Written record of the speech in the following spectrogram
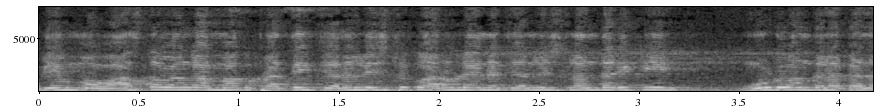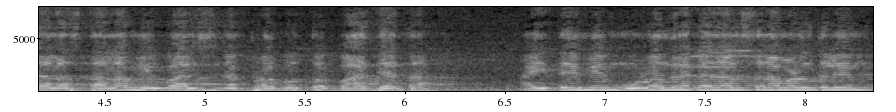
మేము మా వాస్తవంగా మాకు ప్రతి జర్నలిస్టుకు అర్హులైన జర్నలిస్టులందరికీ మూడు వందల గజాల స్థలం ఇవ్వాల్సిన ప్రభుత్వ బాధ్యత. అయితే మేము మూడు వందల గజాల స్థలం అడుగుతలేం.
